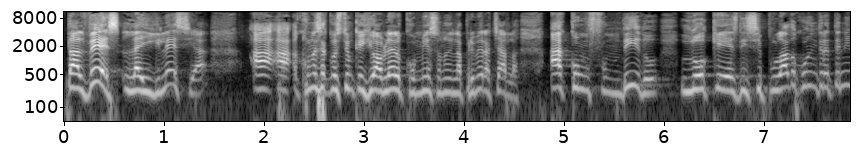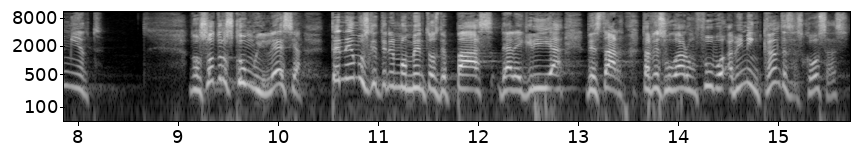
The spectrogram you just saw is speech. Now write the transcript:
Tal vez la iglesia, con esa cuestión que yo hablé al comienzo, en la primera charla, ha confundido lo que es discipulado con entretenimiento. Nosotros como iglesia tenemos que tener momentos de paz, de alegría, de estar, tal vez jugar un fútbol. A mí me encantan esas cosas.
